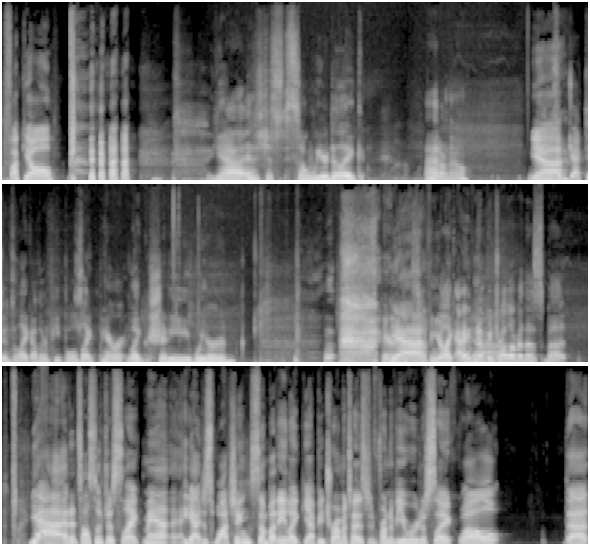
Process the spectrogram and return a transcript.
fuck y'all. yeah, it's just so weird to like. I don't know. Being Yeah. subjected to like other people's like parent like shitty weird. Yeah. stuff, and you're like, I have no control over this, but Yeah, and it's also just like, man, yeah, just watching somebody like, yeah, be traumatized in front of you. We're just like, well, that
